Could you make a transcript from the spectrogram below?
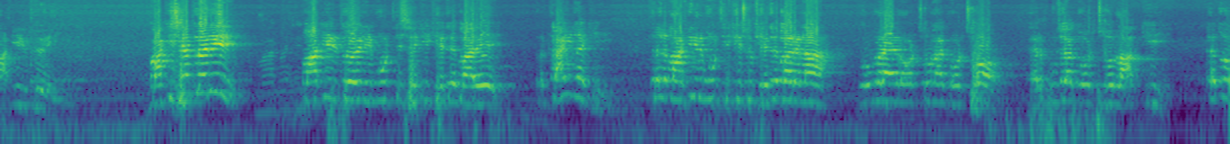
মাটির তৈরি। মা কিসের তৈরি? মাটির তৈরি মূর্তি সে কি খেতে পারে? তাই নাকি? তাহলে মাটির মূর্তি কিছু খেতে পারে না। তোমরা এর অর্চনা করছ, এর পূজা করছ, লাভ কি? এ তো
